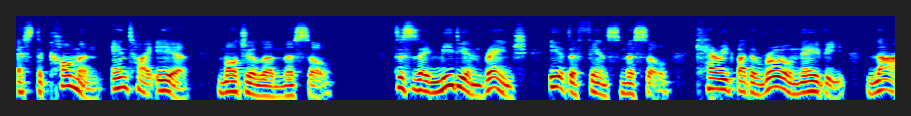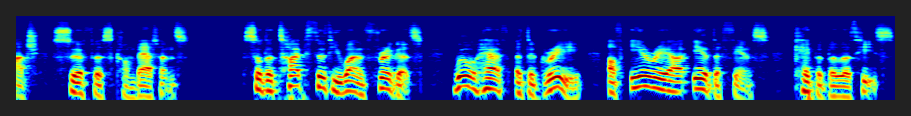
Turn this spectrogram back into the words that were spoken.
as the Common Anti-Air Modular Missile. This is a medium-range air defense missile carried by the Royal Navy large surface combatants. So the Type 31 frigates will have a degree of area air defense capabilities,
